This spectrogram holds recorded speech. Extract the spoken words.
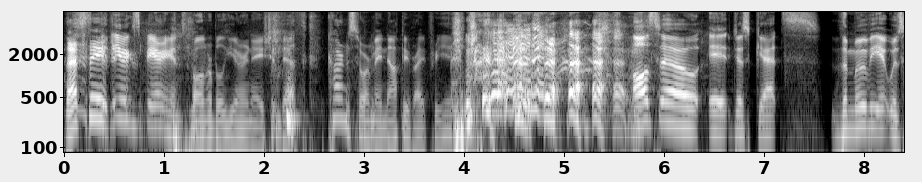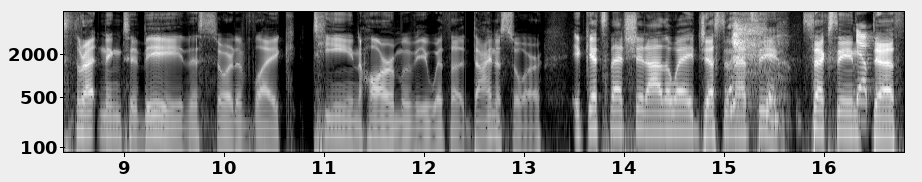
That's the if you experience vulnerable urination death, Carnosaur may not be right for you. also, it just gets the movie it was threatening to be this sort of like teen horror movie with a dinosaur. It gets that shit out of the way just in that scene. Sex scene, Yep. death,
